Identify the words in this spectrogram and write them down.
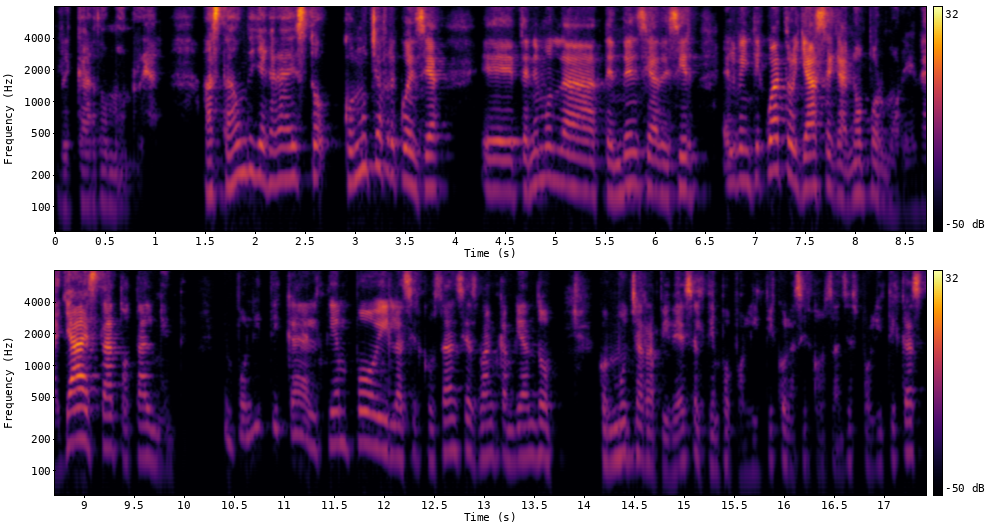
Ricardo Monreal. ¿Hasta dónde llegará esto? Con mucha frecuencia eh, tenemos la tendencia a decir, el 24 ya se ganó por Morena, ya está totalmente. En política el tiempo y las circunstancias van cambiando con mucha rapidez, el tiempo político, las circunstancias políticas,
